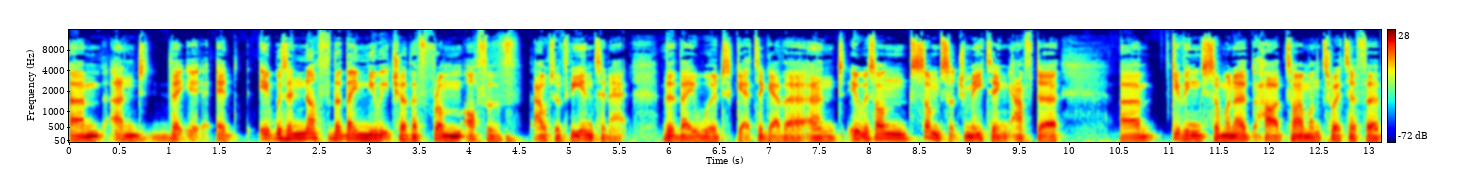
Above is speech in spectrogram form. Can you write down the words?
um, and they it, it it was enough that they knew each other from off of out of the internet that they would get together, and it was on some such meeting after um, giving someone a hard time on Twitter for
